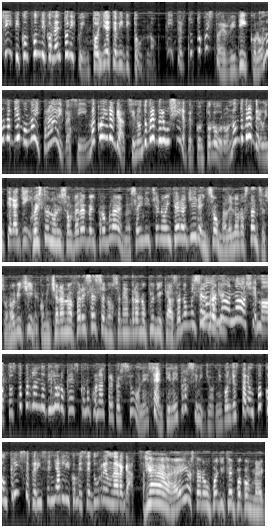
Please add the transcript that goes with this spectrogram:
Sì, ti confondi con Anthony Quinn, toglietevi di torno. Peter, tutto questo è ridicolo. Non abbiamo mai privacy. Ma quei ragazzi non dovrebbero uscire per conto loro, non dovrebbero interagire. Questo non risolverebbe il problema. Se iniziano a interagire, insomma, le loro stanze sono vicine. Cominceranno a fare sesso e non se ne andranno più di casa. Non mi sembra no, che... no, no, scemotto, sto parlando di loro che escono con altre persone. Senti, nei prossimi giorni voglio stare un po' con Chris per insegnargli come sedurre una ragazza. Già, e io starò un po' di tempo con Meg,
